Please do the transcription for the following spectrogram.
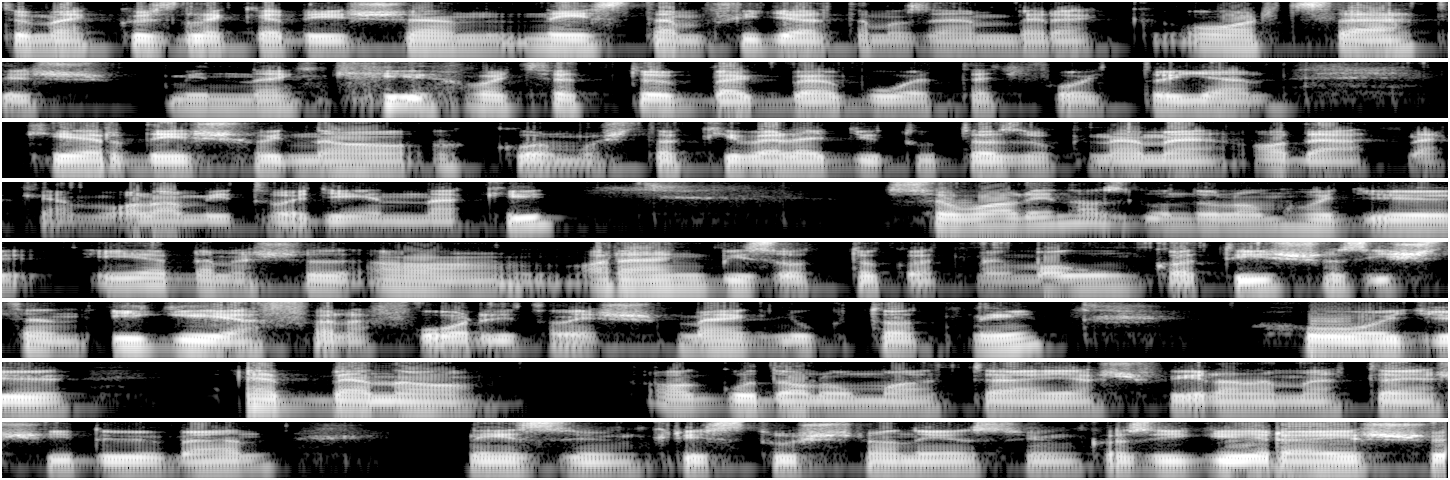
tömegközlekedésen, néztem, figyeltem az emberek arcát, és mindenki, vagy hát többekben volt egyfajta ilyen kérdés, hogy na, akkor most akivel együtt utazok, nem-e ad át nekem valamit, vagy én neki. Szóval én azt gondolom, hogy érdemes a, a ránk bizottokat, meg magunkat is az Isten igéje fele fordítani, és megnyugtatni, hogy ebben a aggodalommal teljes, félelemmel teljes időben nézzünk Krisztusra, nézzünk az igére, és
